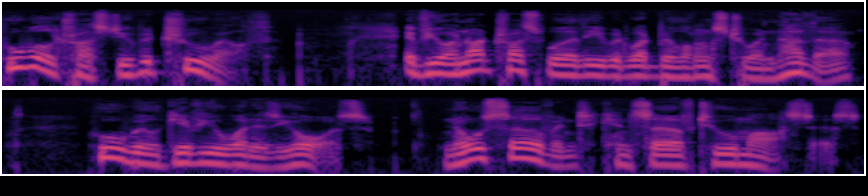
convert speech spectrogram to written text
who will trust you with true wealth? If you are not trustworthy with what belongs to another, who will give you what is yours? No servant can serve two masters.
